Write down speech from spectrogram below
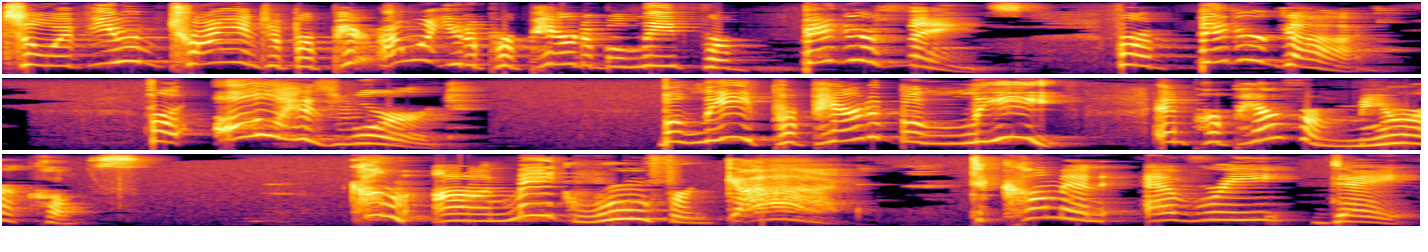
So if you're trying to prepare, I want you to prepare to believe for bigger things, for a bigger God, for all His Word. Believe, prepare to believe, and prepare for miracles. Come on, make room for God to come in every day.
